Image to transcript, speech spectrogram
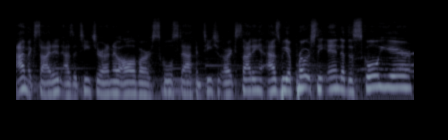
I'm excited as a teacher. I know all of our school staff and teachers are excited as we approach the end of the school year.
